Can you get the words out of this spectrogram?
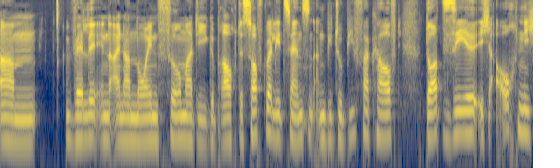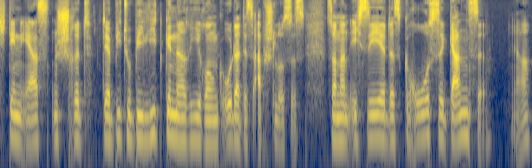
ähm, Welle in einer neuen Firma, die gebrauchte Softwarelizenzen an B2B verkauft. Dort sehe ich auch nicht den ersten Schritt der B2B-Lead-Generierung oder des Abschlusses, sondern ich sehe das große Ganze. Ja,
